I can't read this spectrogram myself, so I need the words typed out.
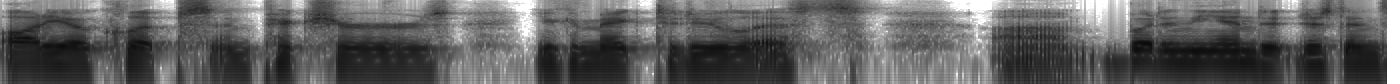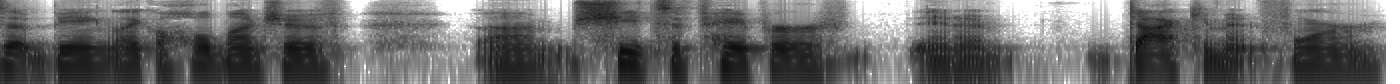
audio clips and pictures. You can make to-do lists, um, but in the end, it just ends up being like a whole bunch of um, sheets of paper in a document form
